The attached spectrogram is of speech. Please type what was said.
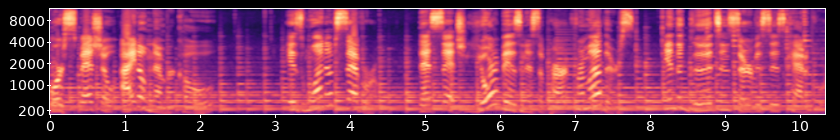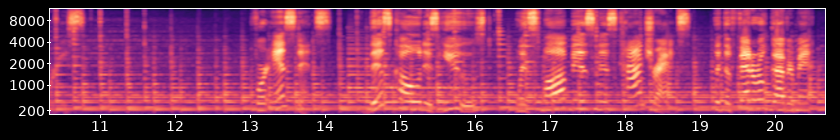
or Special Item Number Code, is one of several that sets your business apart from others in the goods and services categories. For instance, this code is used when small business contracts with the federal government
